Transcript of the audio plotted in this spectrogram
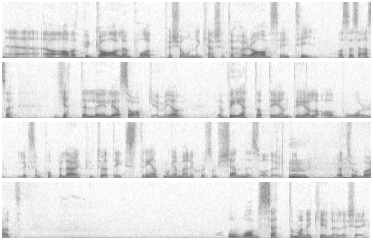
eh, av att bli galen på att personen kanske inte hör av sig i tid. Och så, alltså, jättelöjliga saker. Men jag, jag vet att det är en del av vår liksom, populärkultur. Att det är extremt många människor som känner så där ute. Mm. Jag tror bara att oavsett om man är kille eller tjej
